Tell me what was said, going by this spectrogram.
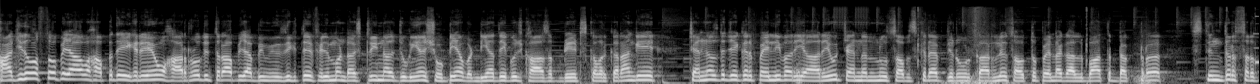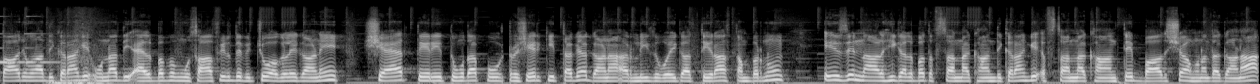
ਹਾਂਜੀ ਦੋਸਤੋ, ਪੰਜਾਬ ਹੱਬ ਦੇਖ ਰਹੇ ਹੋ। ਹਰ ਰੋਜ਼ ਦੀ ਤਰ੍ਹਾਂ ਪੰਜਾਬੀ 뮤직 ਤੇ ਫਿਲਮ ਇੰਡਸਟਰੀ ਨਾਲ ਜੁੜੀਆਂ ਛੋਟੀਆਂ ਵੱਡੀਆਂ ਤੇ ਕੁਝ ਖਾਸ ਅਪਡੇਟਸ ਕਵਰ ਕਰਾਂਗੇ। ਚੈਨਲ ਤੇ ਜੇਕਰ ਪਹਿਲੀ ਵਾਰੀ ਆ ਰਹੇ ਹੋ ਚੈਨਲ ਨੂੰ ਸਬਸਕ੍ਰਾਈਬ ਜ਼ਰੂਰ ਕਰ ਲਿਓ। ਸਭ ਤੋਂ ਪਹਿਲਾਂ ਗੱਲਬਾਤ ਡਾਕਟਰ ਸਤਿੰਦਰ ਸਰਤਾਜ ਉਹਨਾਂ ਦੀ ਕਰਾਂਗੇ। ਉਹਨਾਂ ਦੀ ਐਲਬਮ ਮੁਸਾਫਿਰ ਦੇ ਵਿੱਚੋਂ ਅਗਲੇ ਗਾਣੇ ਸ਼ਾਇਦ ਤੇਰੇ ਤੋਂ ਦਾ ਪੋਸਟਰ ਸ਼ੇਅਰ ਕੀਤਾ ਗਿਆ। ਗਾਣਾ ਰਿਲੀਜ਼ ਹੋਏਗਾ 13 ਸਤੰਬਰ ਨੂੰ। ਇਸ ਦੇ ਨਾਲ ਹੀ ਗੱਲਬਾਤ ਅਫਸਾਨਾ ਖਾਨ ਦੀ ਕਰਾਂਗੇ। ਅਫਸਾਨਾ ਖਾਨ ਤੇ ਬਾਦਸ਼ਾਹ ਉਹਨਾਂ ਦਾ ਗਾਣਾ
